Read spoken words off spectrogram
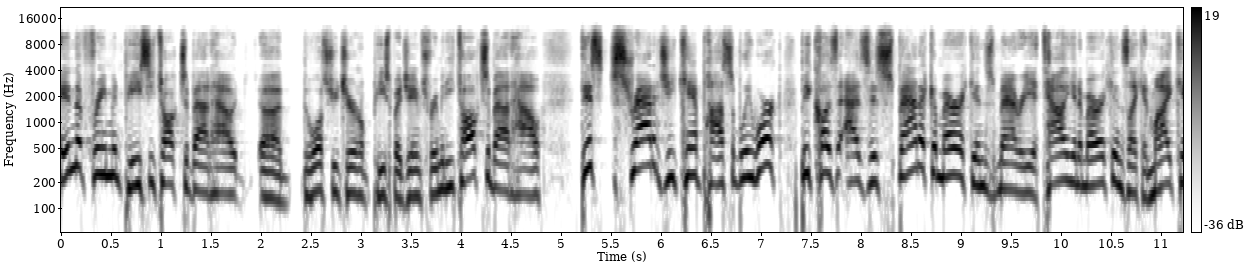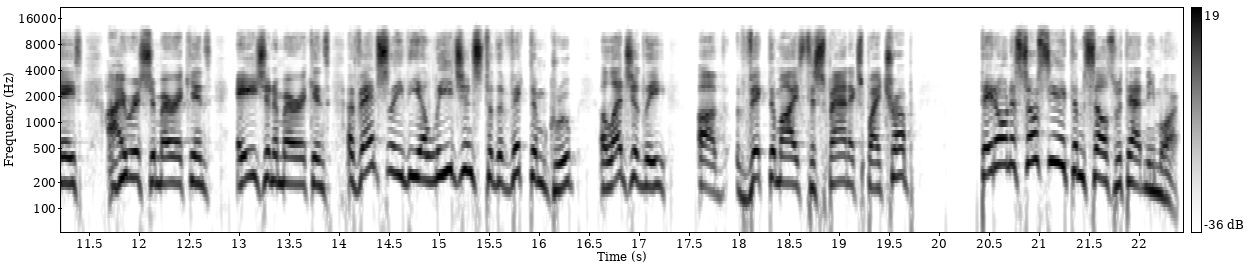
In the Freeman piece, he talks about how uh, the Wall Street Journal piece by James Freeman. He talks about how this strategy can't possibly work because as Hispanic Americans marry Italian Americans, like in my case, Irish Americans, Asian Americans, eventually the allegiance to the victim group, allegedly uh, victimized Hispanics by Trump, they don't associate themselves with that anymore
